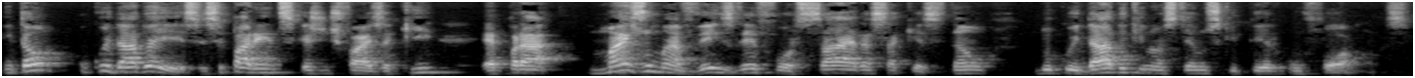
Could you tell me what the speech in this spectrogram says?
Então, o cuidado é esse. Esse parênteses que a gente faz aqui é para, mais uma vez, reforçar essa questão do cuidado que nós temos que ter com fórmulas.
